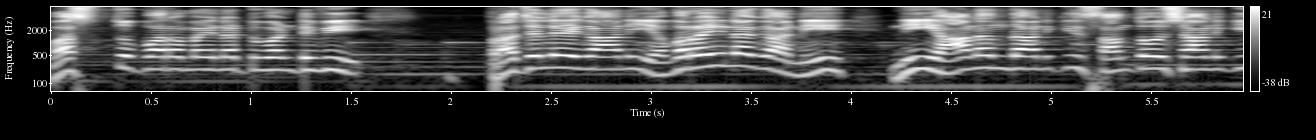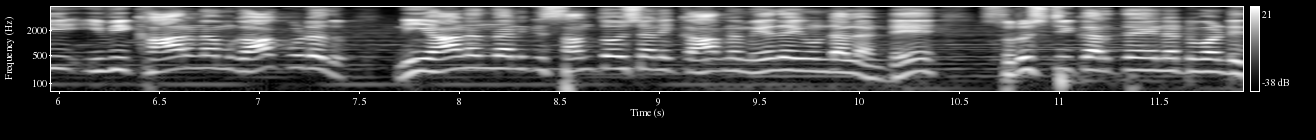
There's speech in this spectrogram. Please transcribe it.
వస్తుపరమైనటువంటివి ప్రజలే కానీ ఎవరైనా కానీ నీ ఆనందానికి సంతోషానికి ఇవి కారణం కాకూడదు. నీ ఆనందానికి సంతోషానికి కారణం ఏదై ఉండాలంటే సృష్టికర్త అయినటువంటి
